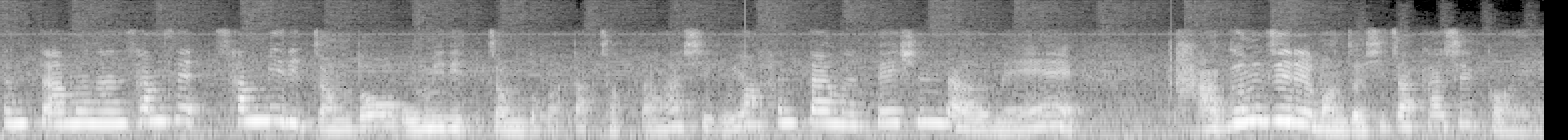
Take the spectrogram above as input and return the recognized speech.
한 땀은 한 3, 3mm 정도, 5mm 정도가 딱 적당하시고요. 한 땀을 빼신 다음에 박음질을 먼저 시작하실 거예요.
